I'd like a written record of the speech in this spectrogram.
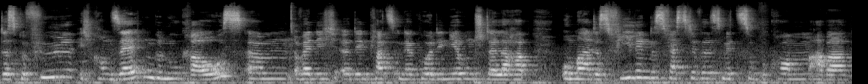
das Gefühl, ich komme selten genug raus, ähm, wenn ich äh, den Platz in der Koordinierungsstelle habe, um mal das Feeling des Festivals mitzubekommen. Aber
